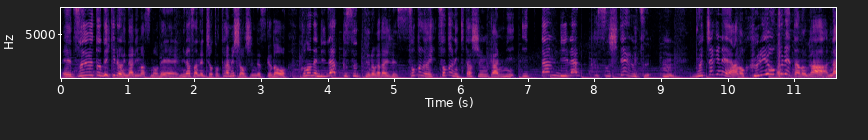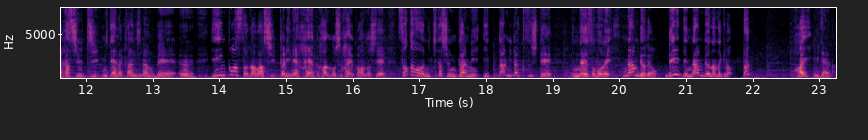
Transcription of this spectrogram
えー、ずーっとできるようになりますので、皆さんね、ちょっと試してほしいんですけど、このね、リラックスっていうのが大事です。外が、外に来た瞬間に、一旦リラックスして打つ。うん。ぶっちゃけね、あの、振り遅れたのが流し打ちみたいな感じなので、うん。インコースとかはしっかりね、早く反応して、早く反応して、外に来た瞬間に、一旦リラックスして、ね、そのね、何秒だよ。0. 何秒なんだけど、あはいみたいな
